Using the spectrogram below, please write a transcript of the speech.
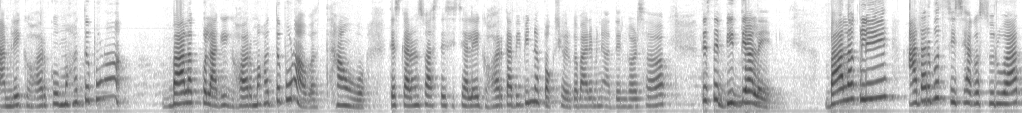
हामीले घरको महत्त्वपूर्ण बालकको लागि घर महत्त्वपूर्ण अब ठाउँ हो। त्यसकारण स्वास्थ्य शिक्षाले घरका विभिन्न पक्षहरूको बारेमा पनि अध्ययन गर्छ। त्यस्तै विद्यालय बालकले आधारभूत शिक्षाको सुरुवात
